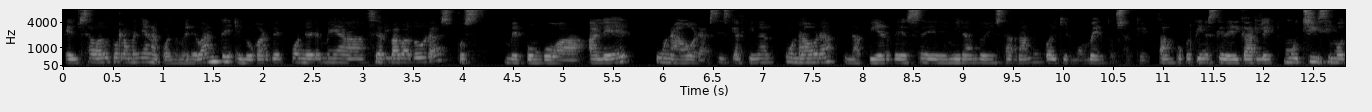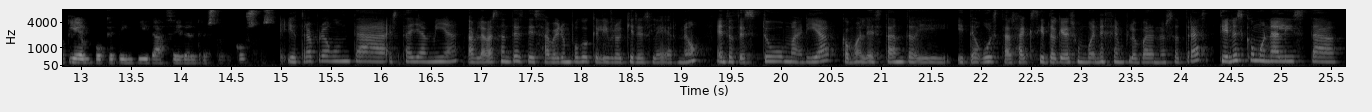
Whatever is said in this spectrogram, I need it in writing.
el sábado por la mañana cuando me levante, en lugar de ponerme a hacer lavadoras, pues me pongo a, leer una hora. Si es que al final una hora la pierdes eh, mirando Instagram en cualquier momento. O sea que tampoco tienes que dedicarle muchísimo tiempo que te impida hacer el resto de cosas. Y otra pregunta está ya mía. Hablabas antes de saber un poco qué libro quieres leer, ¿no? Entonces tú, María, como lees tanto y, te gusta, o sea, siento que eres un buen ejemplo para nosotras, ¿tienes como una lista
